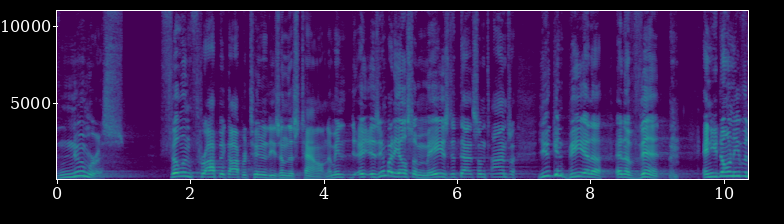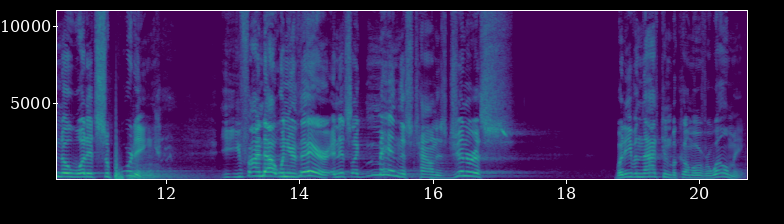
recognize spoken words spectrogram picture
numerous philanthropic opportunities in this town. I mean, is anybody else amazed at that sometimes? You can be at a, an event and you don't even know what it's supporting. You find out when you're there, and it's like, man, this town is generous. But even that can become overwhelming.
